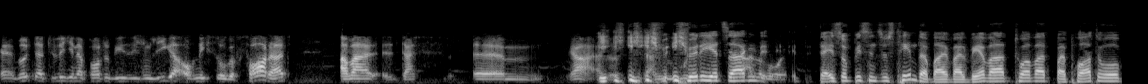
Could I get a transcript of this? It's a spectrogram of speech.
er wird natürlich in der portugiesischen Liga auch nicht so gefordert. Aber das, ähm, Ja, also ich, ich, ich, ich würde jetzt sagen, da ist so ein bisschen System dabei, weil wer war Torwart bei Porto,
